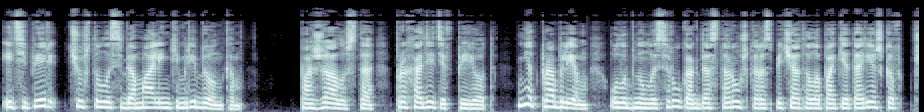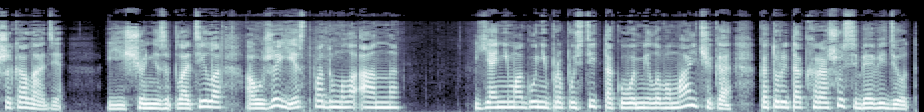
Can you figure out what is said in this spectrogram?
и теперь чувствовала себя маленьким ребенком. «Пожалуйста, проходите вперед. Нет проблем», — улыбнулась Ру, когда старушка распечатала пакет орешков в шоколаде. «Еще не заплатила, а уже ест», — подумала Анна. Я не могу не пропустить такого милого мальчика, который так хорошо себя ведет.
